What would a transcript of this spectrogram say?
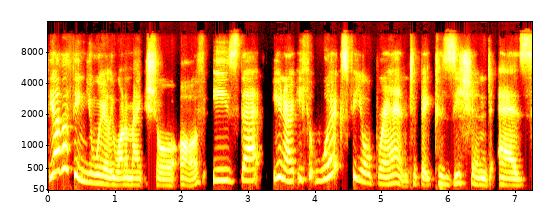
The other thing you really want to make sure of is that you know if it works for your brand to be positioned as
